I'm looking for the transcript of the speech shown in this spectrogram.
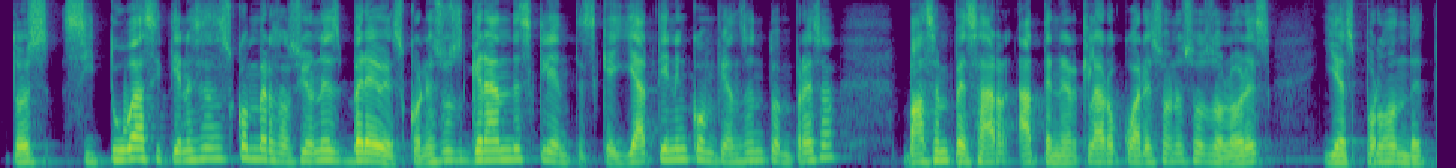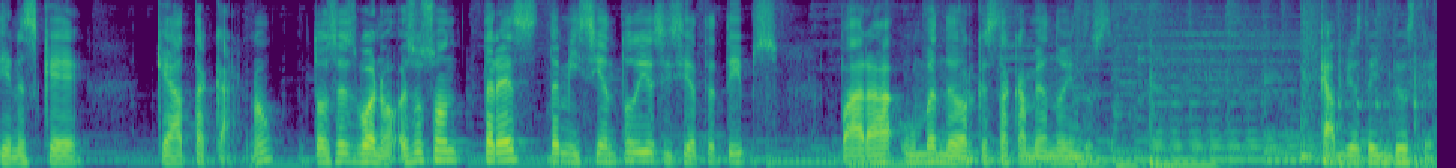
Entonces, si tú vas y tienes esas conversaciones breves con esos grandes clientes que ya tienen confianza en tu empresa, vas a empezar a tener claro cuáles son esos dolores y es por donde tienes que, que atacar, ¿no? Entonces, bueno, esos son tres de mis 117 tips para un vendedor que está cambiando de industria. Cambios de industria.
